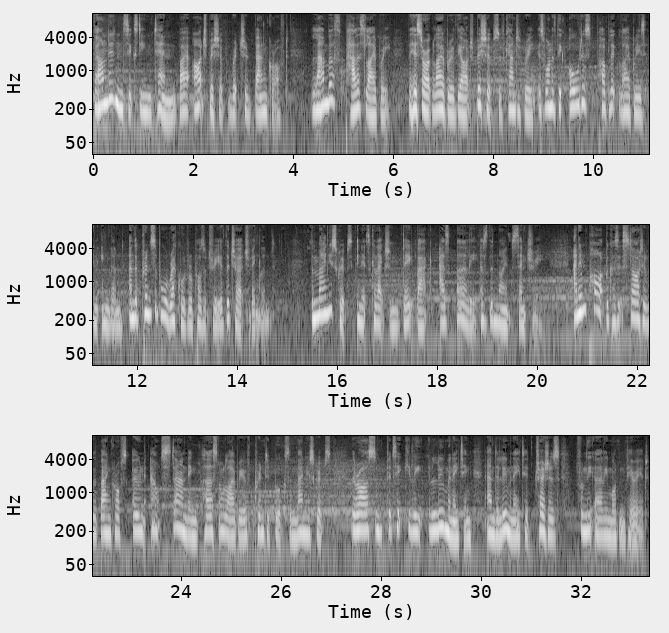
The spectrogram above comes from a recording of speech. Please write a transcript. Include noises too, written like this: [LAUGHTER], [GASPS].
Founded in 1610 by Archbishop Richard Bancroft, Lambeth Palace Library the Historic Library of the Archbishops of Canterbury is one of the oldest public libraries in England and the principal record repository of the Church of England. The manuscripts in its collection date back as early as the 9th century, and in part because it started with Bancroft's own outstanding personal library of printed books and manuscripts, there are some particularly illuminating and illuminated treasures from the early modern period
